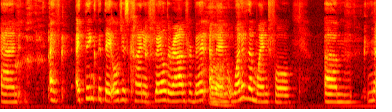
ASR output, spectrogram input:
and I I think that they all just kind of flailed around for a bit, and Oh. then one of them went for. Um, no,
